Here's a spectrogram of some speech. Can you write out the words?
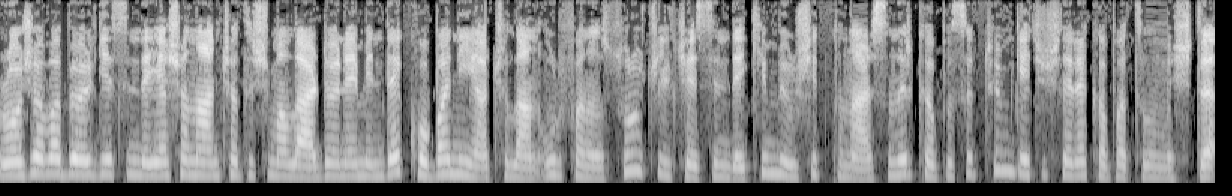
Rojava bölgesinde yaşanan çatışmalar döneminde Kobani'ye açılan Urfa'nın Suruç ilçesindeki Mürşit Pınar sınır kapısı tüm geçişlere kapatılmıştı.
